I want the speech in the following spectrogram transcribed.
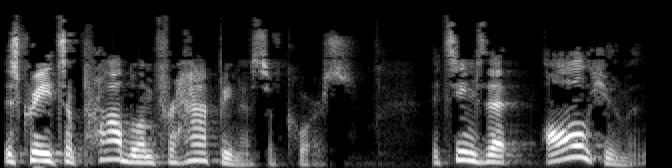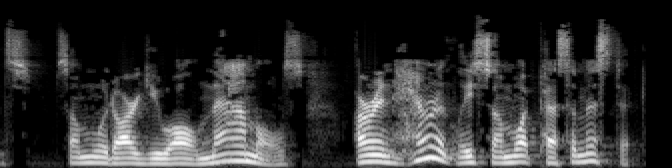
This creates a problem for happiness, of course. It seems that all humans, some would argue all mammals, are inherently somewhat pessimistic.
